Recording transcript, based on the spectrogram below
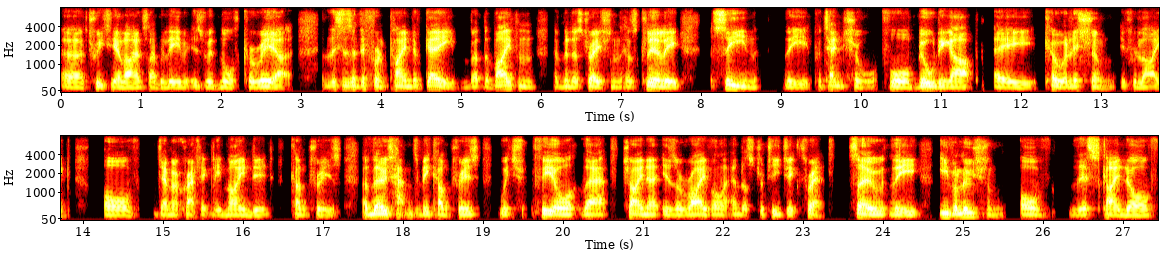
uh, treaty alliance, I believe, is with North Korea. This is a different kind of game, but the Biden administration has clearly seen the potential for building up a coalition, if you like, of democratically minded countries. And those happen to be countries which feel that China is a rival and a strategic threat. So the evolution of this kind of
